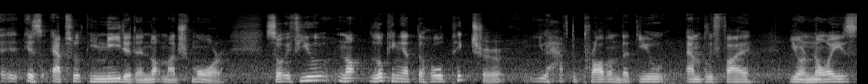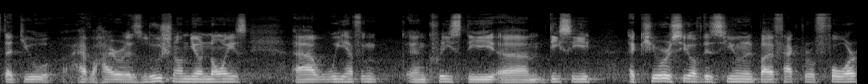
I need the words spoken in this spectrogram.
is absolutely needed and not much more. So if you're not looking at the whole picture, you have the problem that you amplify your noise, that you have a higher resolution on your noise. Uh, we have in increased the um, DC accuracy of this unit by a factor of four,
